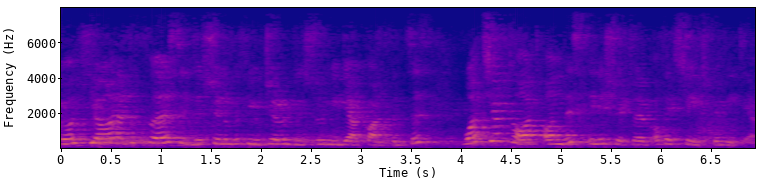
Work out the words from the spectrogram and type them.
you're here at the first edition of the Future of Digital Media conferences. What's your thought on this initiative of exchange4media?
